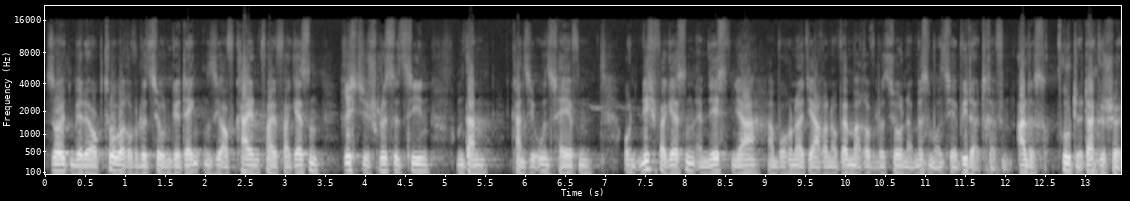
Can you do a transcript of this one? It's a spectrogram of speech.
sollten wir der Oktoberrevolution gedenken, sie auf keinen Fall vergessen, richtige Schlüsse ziehen und dann kann sie uns helfen. Und nicht vergessen, im nächsten Jahr haben wir 100 Jahre Novemberrevolution, da müssen wir uns hier wieder treffen. Alles Gute, Dankeschön.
